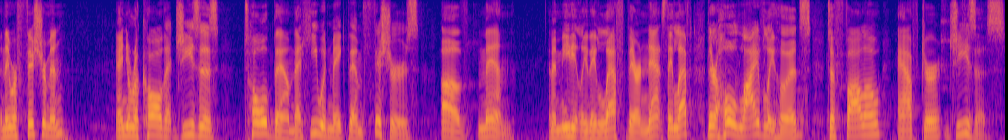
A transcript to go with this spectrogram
And they were fishermen. And you'll recall that Jesus told them that he would make them fishers of men. And immediately they left their nets, they left their whole livelihoods to follow after Jesus.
